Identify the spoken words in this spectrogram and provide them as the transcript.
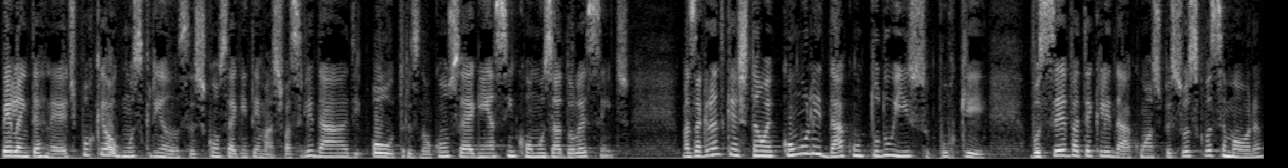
pela internet, porque algumas crianças conseguem ter mais facilidade, outras não conseguem, assim como os adolescentes. Mas a grande questão é como lidar com tudo isso, porque você vai ter que lidar com as pessoas que você mora,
